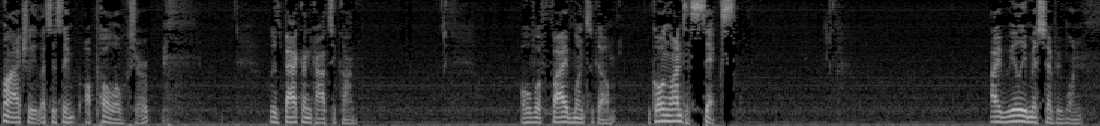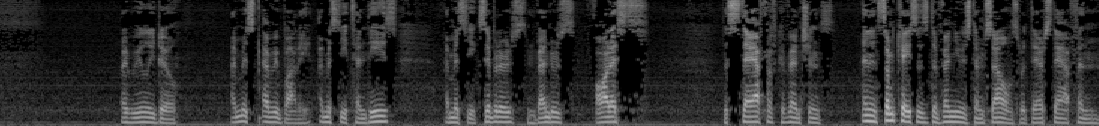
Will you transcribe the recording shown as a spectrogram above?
well, actually, let's just say a polo shirt, was back on Katsucon over five months ago, going on to six. I really miss everyone. I really do. I miss everybody. I miss the attendees. I miss the exhibitors and vendors, artists, the staff of conventions, and in some cases, the venues themselves with their staff and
